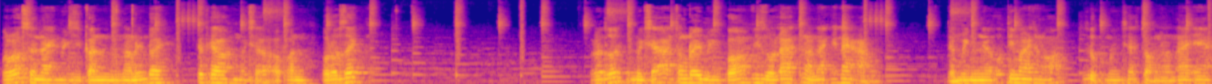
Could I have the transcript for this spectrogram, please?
production này mình chỉ cần làm đến đây. Tiếp theo mình sẽ ở phần project. Project mình sẽ, trong đây mình có visualize, tức là lại cái này ảo, để mình ờ, optimize cho nó. Ví dụ mình sẽ chọn là line e.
